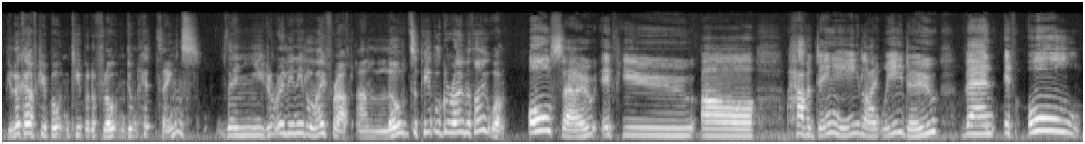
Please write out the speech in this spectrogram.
If you look after your boat and keep it afloat and don't hit things, then you don't really need a life raft. And loads of people go around without one. Also, if you are have a dinghy like we do, then if all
